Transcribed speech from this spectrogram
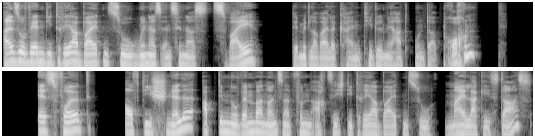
Also werden die Dreharbeiten zu Winners and Sinners 2, der mittlerweile keinen Titel mehr hat, unterbrochen. Es folgt auf die Schnelle ab dem November 1985 die Dreharbeiten zu My Lucky Stars.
